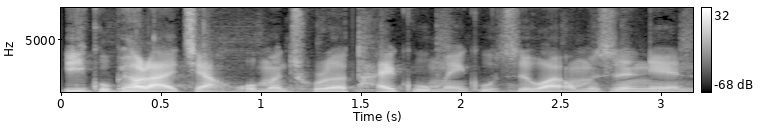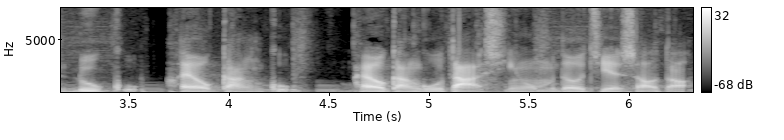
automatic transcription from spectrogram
以股票来讲，我们除了台股、美股之外，我们是连陆股、还有港股、还有港股大型，我们都介绍到。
